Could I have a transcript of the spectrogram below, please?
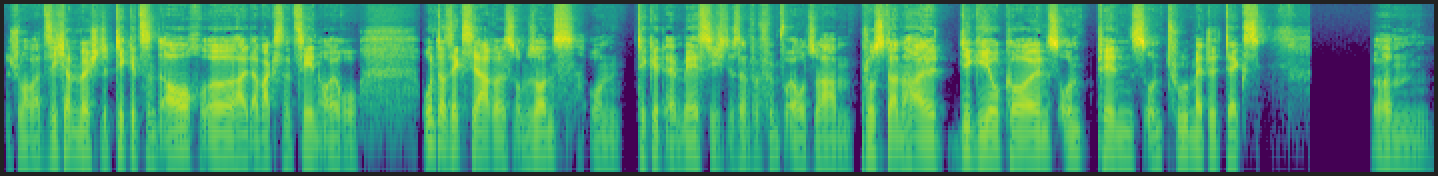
schon mal was sichern möchte. Tickets sind auch äh, halt Erwachsene 10 Euro. Unter sechs Jahre ist umsonst und Ticket ermäßigt ist dann für 5 Euro zu haben. Plus dann halt die Geocoins und Pins und True Metal Tags, ähm,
